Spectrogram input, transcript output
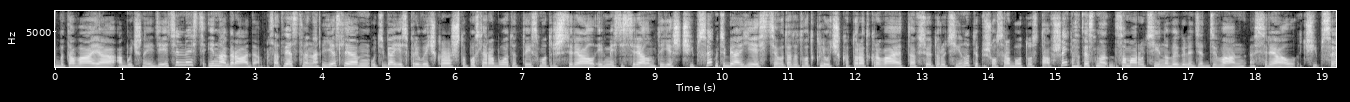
бытовая обычная деятельность и награда. Соответственно, если у тебя есть привычка, что после работы ты смотришь сериал и вместе с сериалом ты ешь чипсы, у тебя есть вот этот вот ключ, который открывает э, всю эту рутину, ты пришел с работы уставший. Соответственно, сама рутина выглядит диван, э, сериал, чипсы.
